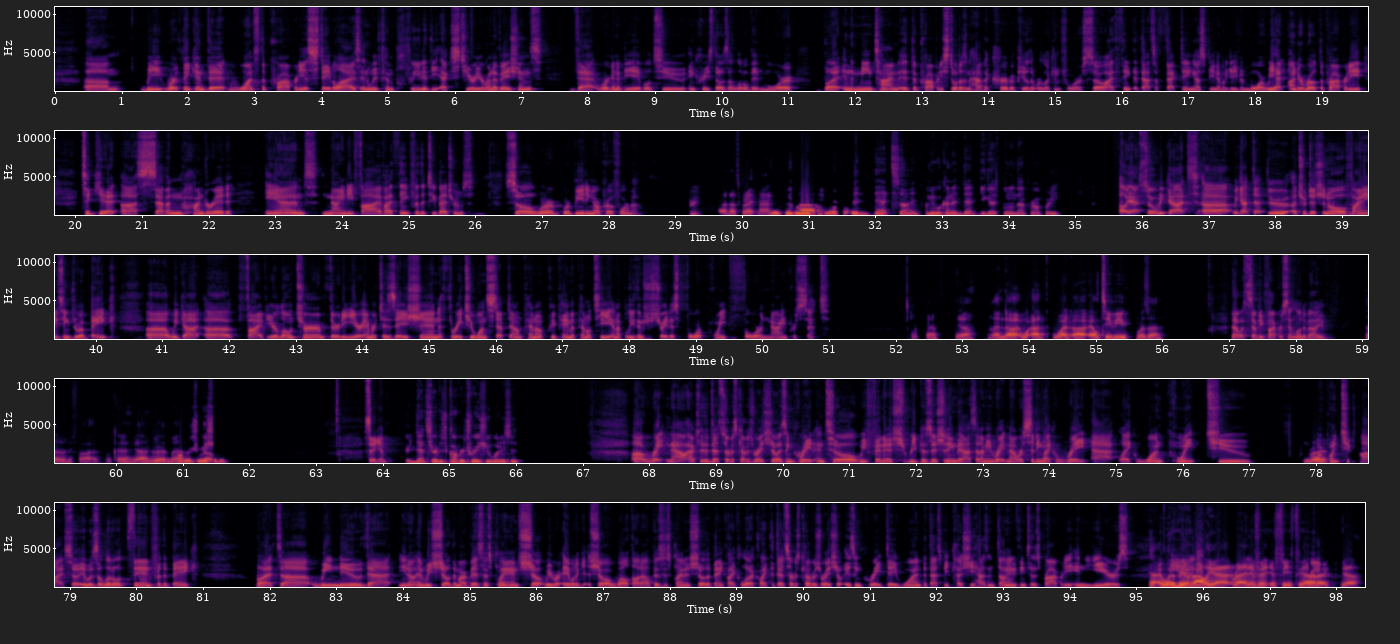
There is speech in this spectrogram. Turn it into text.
Um, we we're thinking that once the property is stabilized and we've completed the exterior renovations that we're going to be able to increase those a little bit more but in the meantime it, the property still doesn't have the curb appeal that we're looking for so i think that that's affecting us being able to get even more we had underwrote the property to get uh, 795 i think for the two bedrooms so we're we're beating our pro forma uh, that's great, man. Um, the debt side. I mean, what kind of debt do you guys put on that property? Oh yeah, so we got uh, we got debt through a traditional financing through a bank. Uh, we got a five year loan term, 30 year amortization, 321 step down pen- prepayment penalty, and I believe the interest rate is 4.49%. Okay. Yeah. And uh, at what uh, LTV was that? That was 75% loan to value. 75. Okay. Yeah, good, man. Coverage ratio? Say again. Your debt service coverage ratio, what is it? Uh, right now, actually, the debt service coverage ratio isn't great until we finish repositioning the asset. I mean, right now we're sitting like right at like 1.2, right. 1.25. So it was a little thin for the bank but uh, we knew that you know and we showed them our business plan show we were able to get, show a well thought out business plan and show the bank like look like the debt service coverage ratio isn't great day one but that's because she hasn't done anything to this property in years yeah it wouldn't and, be a value at right if if, if you had right. a yeah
